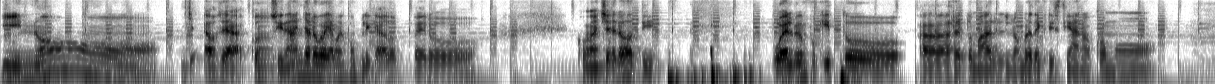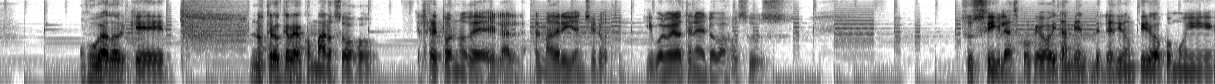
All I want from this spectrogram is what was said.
Y no, o sea, con Zidane ya lo vaya más complicado, pero con Ancelotti vuelve un poquito a retomar el nombre de Cristiano como un jugador que no creo que vea con malos ojos el retorno de él al, Madrid, Ancelotti, y volver a tenerlo bajo sus, sus filas, porque hoy también le dio un piropo muy,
